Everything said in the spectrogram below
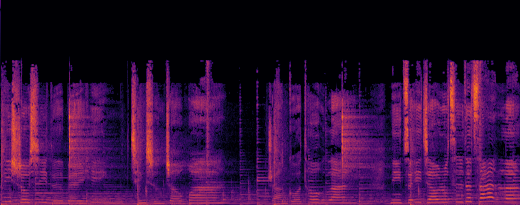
你熟悉的背影，轻声召唤。转过头来，你嘴角如此的灿烂，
